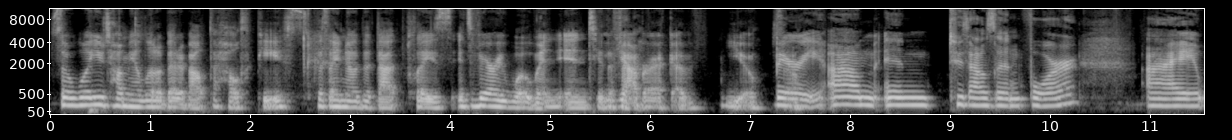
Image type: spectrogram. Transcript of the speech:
So will you tell me a little bit about the health piece? Because I know that that plays, it's very woven into the Yeah. fabric of you. So- Very. Um, in 2004, I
